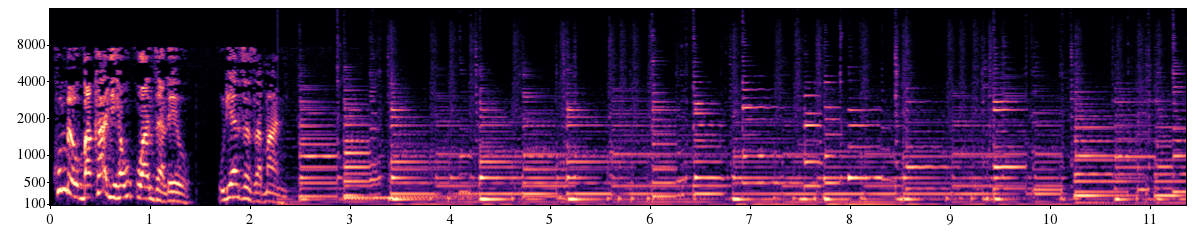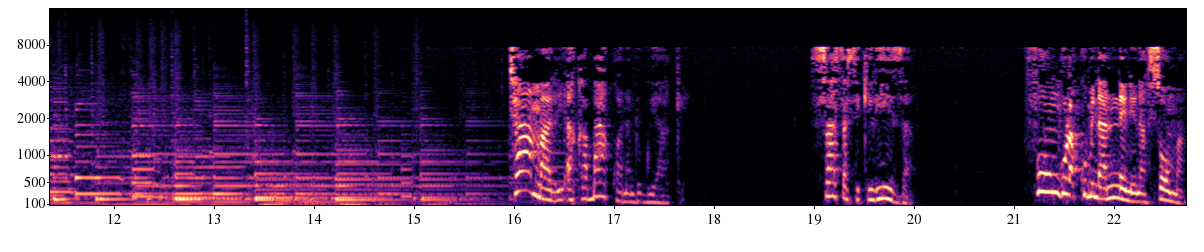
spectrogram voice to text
Kumbe ubakaji haukuanza leo, ulianza zamani. Tamari akabakwa na ndugu yake. Sasa sikiliza, fungu la kumi na nne ninasoma:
